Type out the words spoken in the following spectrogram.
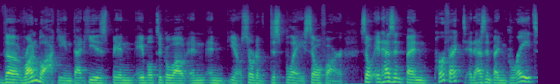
the run blocking that he has been able to go out and and you know sort of display so far. So it hasn't been perfect, it hasn't been great,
